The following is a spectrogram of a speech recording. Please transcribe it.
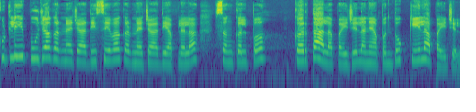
कुठलीही पूजा करण्याच्या आधी सेवा करण्याच्या आधी आपल्याला संकल्प करता आला पाहिजे आणि आपण तो केला पाहिजे.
